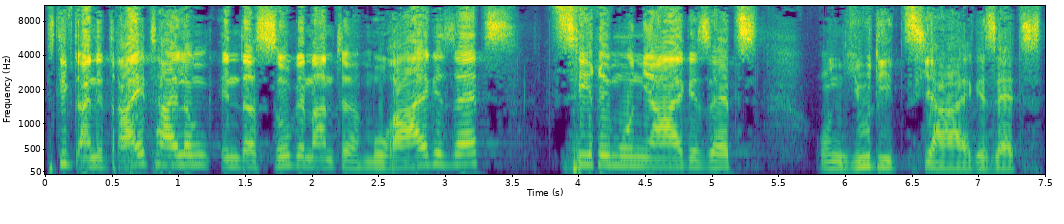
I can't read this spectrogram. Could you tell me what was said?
Es gibt eine Dreiteilung in das sogenannte Moralgesetz, Zeremonialgesetz und Judizialgesetz.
